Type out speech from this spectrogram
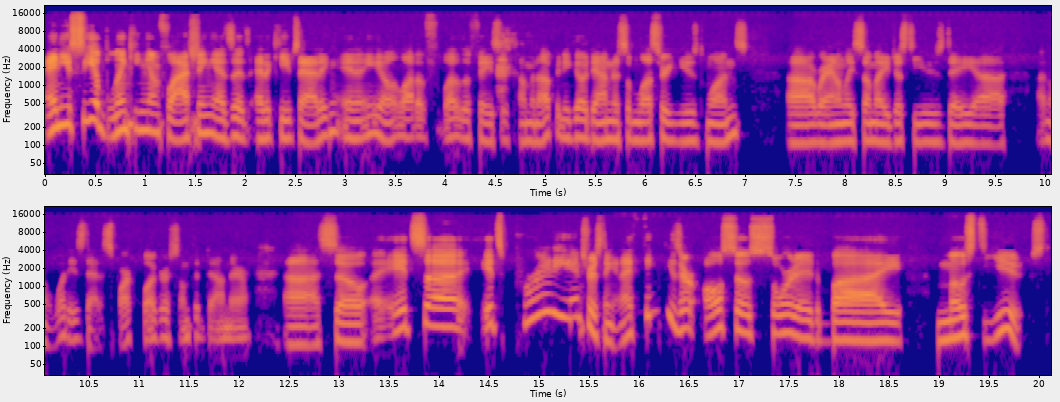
And you see a blinking and flashing as it, as it keeps adding, and you know a lot of a lot of the faces coming up, and you go down to some lesser used ones. Uh, randomly, somebody just used a uh, I don't know what is that a spark plug or something down there. Uh, so it's uh it's pretty interesting, and I think these are also sorted by most used.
